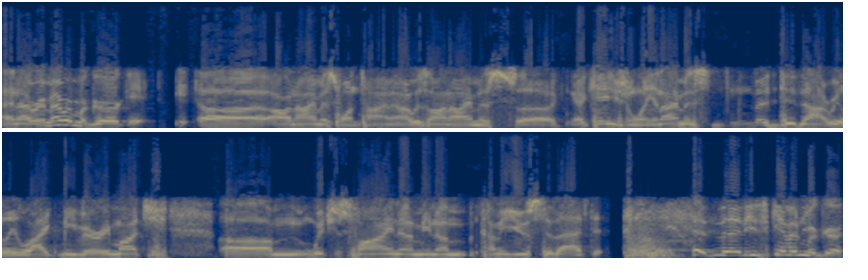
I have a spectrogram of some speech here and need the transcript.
And I remember McGuirk uh, on Imus one time. I was on Imus uh, occasionally, and Imus did not really like me very much, um, which is fine. I mean, I'm kind of used to that. and then he's given McGuirk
